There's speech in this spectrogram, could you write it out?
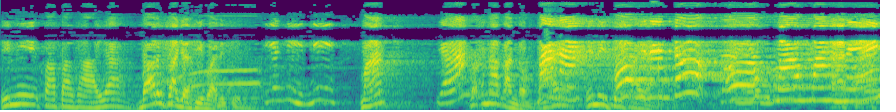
Ini papa saya baru saja tiba di sini. Yang ini. Mas, Ya. perkenalkan dong. Mana? Ini istri oh, saya. Nando. Oh, mama neng.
